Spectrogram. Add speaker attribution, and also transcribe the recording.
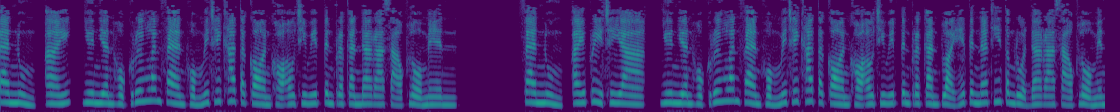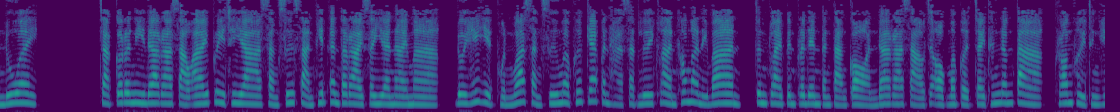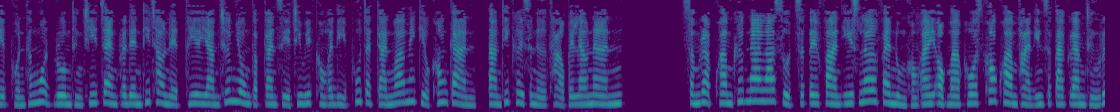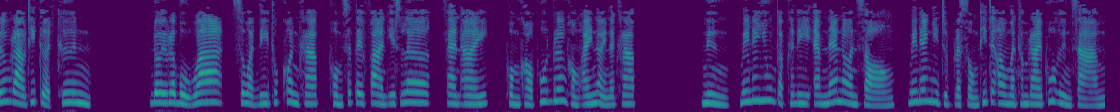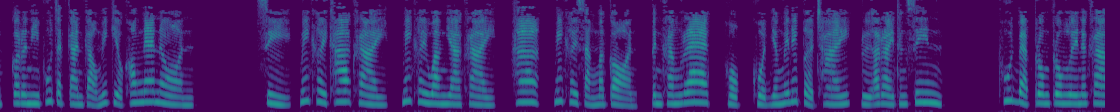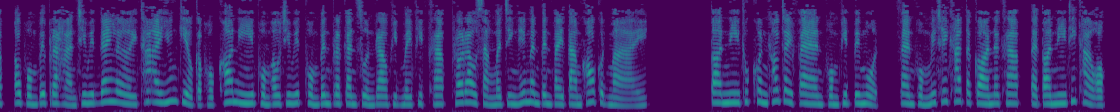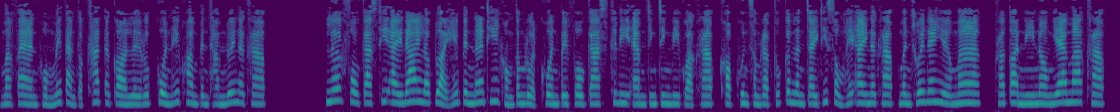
Speaker 1: แฟนหนุ่ม ไอซ์ยืนยันหกเรื่องลั่นแฟนผมไม่ใช่ฆาตกรขอเอาชีวิตเป็นประกันดาราสาวโผล่เมน แฟนหนุ่ม ไอซ์ปรีชยา ยืนยันหกเรื่องลั่นแฟนผมไม่ใช่ฆาตกรขอเอาชีวิตเป็นประกันปล่อยให้เป็นหน้าที่ตำรวจดาราสาวโผล่เมนด้วย จากกรณีดาราสาวไอซ์ปรีชยาสั่งซื้อสารพิษอันตรายไซยาไนด์มา โดยให้เหตุผลว่าสั่งซื้อมาเพื่อแก้ปัญหาสัตว์เลื้อยคลานเข้ามาในบ้าน จนกลายเป็นประเด็นต่างๆ ก่อน ดาราสาวจะออกมาเปิดใจทั้งน้ำตา พร้อมเผยถึงเหตุผลทั้งหมดรวมถึงชี้แจงประเด็นที่ชาวเน็ตพยายามเชื่อมโยงกับการเสียชีวิตของอดีตผู้จัดการว่าไม่เกี่ยวข้องกัน ตามที่เคยเสนอข่าวไปแล้วนั้นสำหรับความคืบหน้าล่าสุดสเตฟานอีสเลอร์แฟนหนุ่มของไอออกมาโพสต์ข้อความผ่านอินสตาแกรมถึงเรื่องราวที่เกิดขึ้น โดยระบุว่า สวัสดีทุกคนครับ ผมสเตฟานอิสเลอร์ แฟนไอ ผมขอพูดเรื่องของไอซ์หน่อยนะครับ 1. ไม่ได้ยุ่งกับคดีแอมแน่นอน 2. ไม่ได้มีจุดประสงค์ที่จะเอามาทำร้ายผู้อื่น 3. กรณีผู้จัดการเก่าไม่เกี่ยวข้องแน่นอน 4. ไม่เคยฆ่าใคร ไม่เคยวางยาใคร 5. ไม่เคยสั่งมาก่อน เป็นครั้งแรก 6. ขวดยังไม่ได้เปิดใช้ หรืออะไรทั้งสิ้น พูดแบบตรงๆเลยนะครับ เอาผมไปประหารชีวิตได้เลย ถ้าไอยุ่งเกี่ยวกับ 6 ข้อนี้ ผมเอาชีวิตผมเป็นประกันส่วนเราผิดไหมผิดครับ เพราะเราสั่งมาจริงให้มันเป็นไปตามข้อกฎหมาย ตอนนี้ทุกคนเข้าใจแฟนผมผิดไปหมด แฟนผมไม่ใช่ฆาตกรนะครับ แต่ตอนนี้ที่ข่าวออกมาแฟนผมไม่ต่างกับฆาตกรเลยรบกวนให้ความเป็นธรรมด้วยนะครับ เลิกโฟกัสที่ไอได้แล้วปล่อยให้เป็นหน้าที่ของตำรวจควรไปโฟกัสคดีแอมจริง ๆ ดีกว่าครับ ขอบคุณสำหรับทุกกำลังใจที่ส่งให้ไอนะครับ มันช่วยได้เยอะมาก เพราะตอนนี้น้องแย่มากครับ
